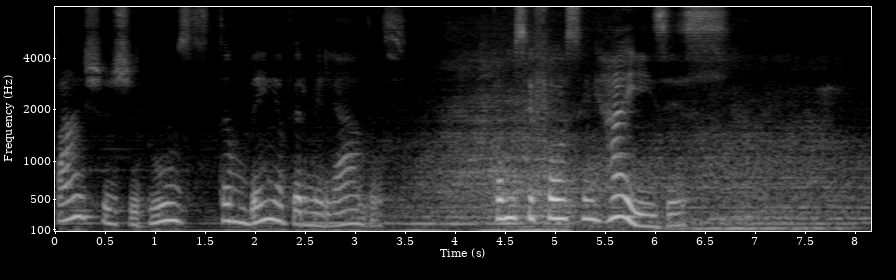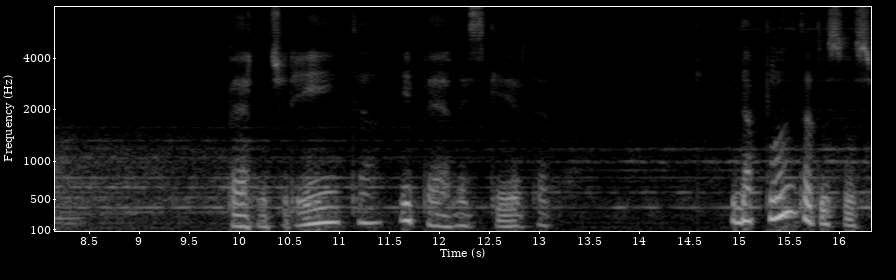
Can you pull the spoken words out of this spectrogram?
faixas de luz também avermelhadas, como se fossem raízes. Perna direita e perna esquerda. E da planta dos seus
